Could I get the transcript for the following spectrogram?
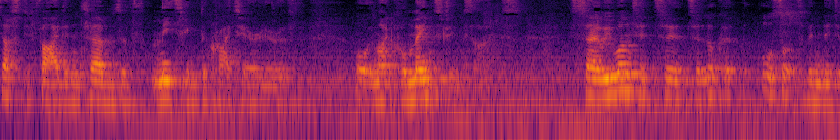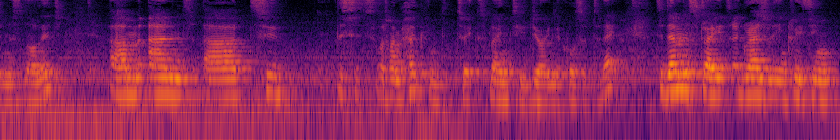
justified in terms of meeting the criteria of what we might call mainstream science. So we wanted to, to look at all sorts of indigenous knowledge um, and uh, to this is what I'm hoping to explain to you during the course of today, to demonstrate a gradually increasing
